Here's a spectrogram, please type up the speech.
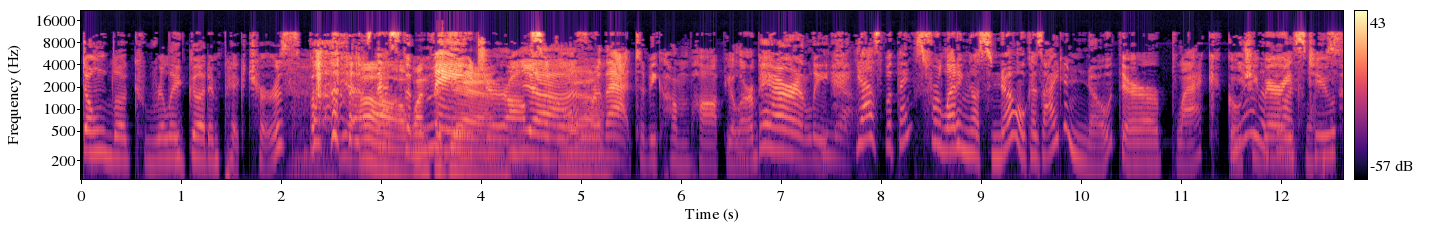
don't look really good in pictures. But yes, oh, that's the major again. obstacle yeah. for that to become popular. Apparently, yeah. yes. But thanks for letting us know because I didn't know there are black goji yeah, berries too. Ones.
